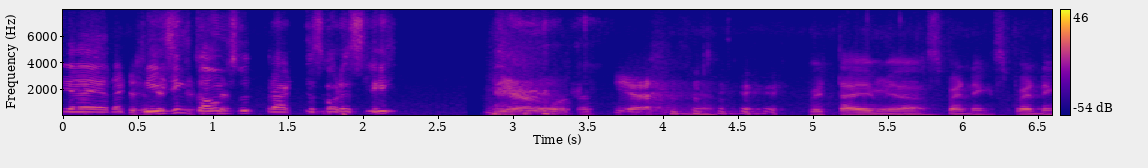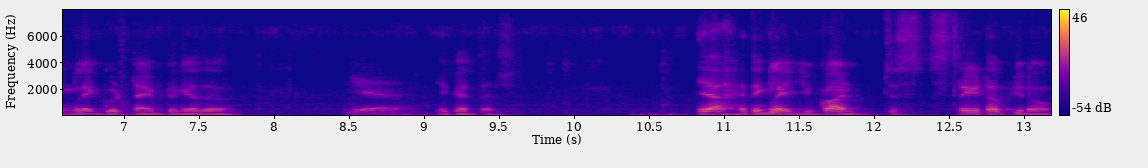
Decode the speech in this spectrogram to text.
yeah, yeah. That just aging get comes with practice, honestly. yeah, oh that yeah. With time, Yeah. yeah. Spending spending like good time together. yeah. You get that. shit. Yeah, I think like you can't just straight up, you know,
